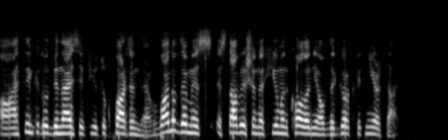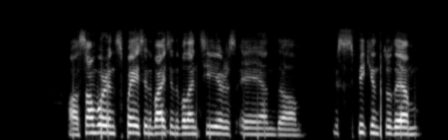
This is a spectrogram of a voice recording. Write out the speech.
uh, I think it would be nice if you took part in them. One of them is establishing a human colony of the Girk type uh, somewhere in space inviting the volunteers and um, speaking to them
